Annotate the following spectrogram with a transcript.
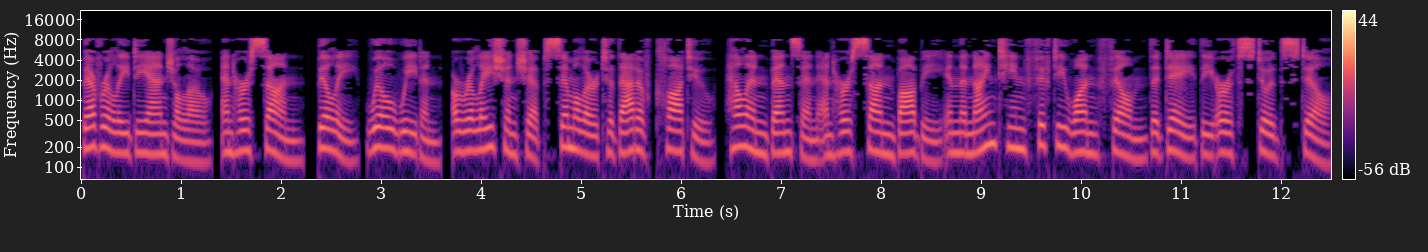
Beverly D'Angelo, and her son, Billy Wil Wheaton, a relationship similar to that of Klaatu, Helen Benson and her son Bobby in the 1951 film The Day the Earth Stood Still.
